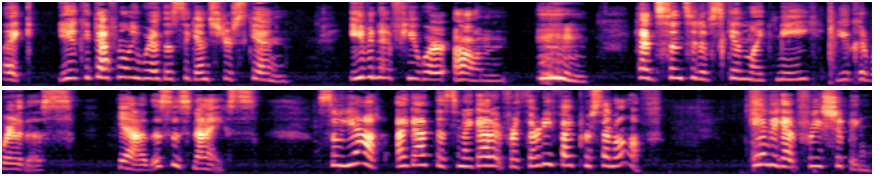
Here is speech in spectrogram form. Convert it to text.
Like, you could definitely wear this against your skin. Even if you were, um, had sensitive skin like me, you could wear this. Yeah, this is nice. So yeah, I got this and I got it for 35% off. And I got free shipping.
